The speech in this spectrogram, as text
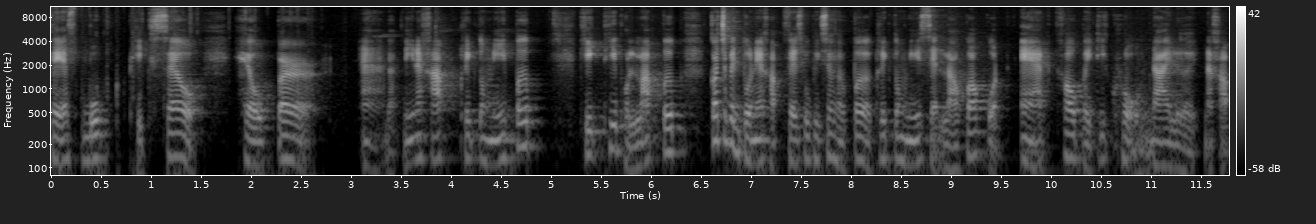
Facebook Pixel Helper อ่าแบบนี้นะครับ คลิกตรงนี้ปุ๊บ คลิกที่ผลลัพธ์ปุ๊บ ก็จะเป็นตัวนี้ครับ Facebook Pixel Helper คลิกตรงนี้เสร็จแล้วก็กด add เข้าไปที่ Chrome ได้เลยนะครับ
